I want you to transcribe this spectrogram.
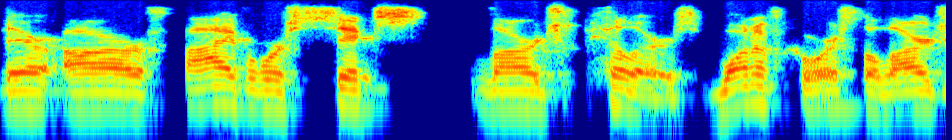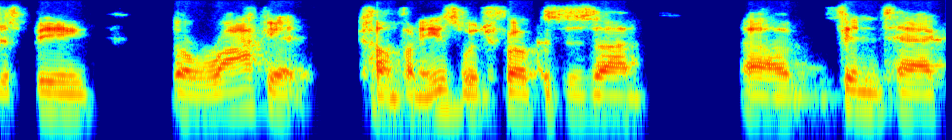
there are five or six large pillars. One, of course, the largest being the rocket companies, which focuses on uh, fintech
